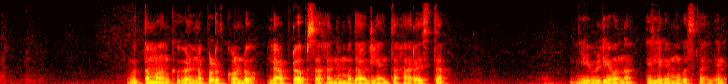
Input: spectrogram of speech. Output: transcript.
ಉತ್ತಮ ಅಂಕಗಳನ್ನ ಪಡೆದುಕೊಂಡು ಲ್ಯಾಪ್ಟಾಪ್ ಸಹ ನಿಮ್ಮದಾಗಲಿ ಅಂತ ಹಾರೈಸ್ತಾ ಈ ವಿಡಿಯೋನ ಇಲ್ಲಿಗೆ ಮುಗಿಸ್ತಾ ಇದ್ದೀನಿ.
